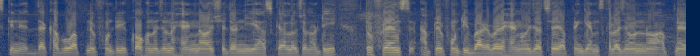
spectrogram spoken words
স্ক্রিনে। দেখাবো আপনার ফোনটি কখনো যেন হ্যাং না হয়, সেটা নিয়ে আজকে আলোচনাটি। তো ফ্রেন্ডস আপনার ফোনটি বারে বারে হ্যাং হয়ে যাচ্ছে, আপনি গেমস খেলার জন্য আপনার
